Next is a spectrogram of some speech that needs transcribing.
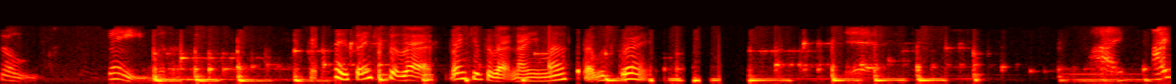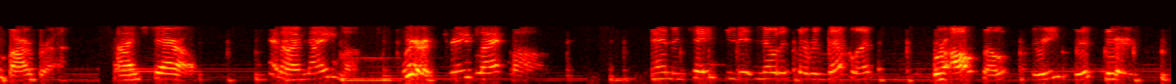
So stay with us. Hey, thanks for that. Thank you for that, Naima. That was great. Yeah. Hi, I'm Barbara. I'm Cheryl. And I'm Naima. We're three black moms. And in case you didn't notice the resemblance, we're also three sisters.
